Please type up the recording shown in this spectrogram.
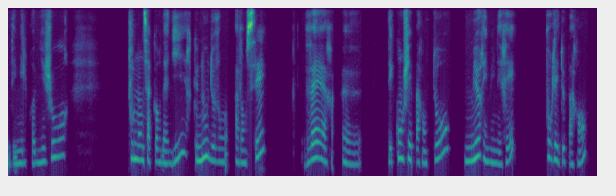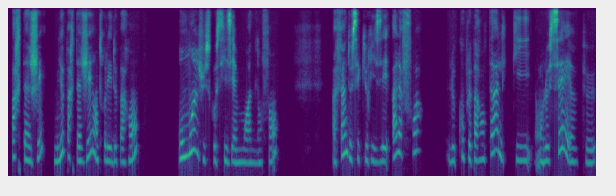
des 1000 premiers jours. Tout le monde s'accorde à dire que nous devons avancer vers des congés parentaux mieux rémunérés pour les deux parents, partagés, mieux partagés entre les deux parents, au moins jusqu'au sixième mois de l'enfant, afin de sécuriser à la fois le couple parental qui, on le sait, euh, peut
